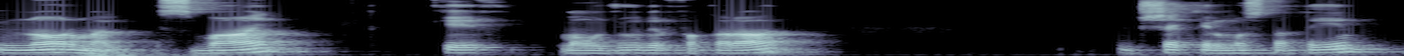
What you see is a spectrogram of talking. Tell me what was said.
ال normal spine كيف موجود الفقرات؟ بشكل مستقيم.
